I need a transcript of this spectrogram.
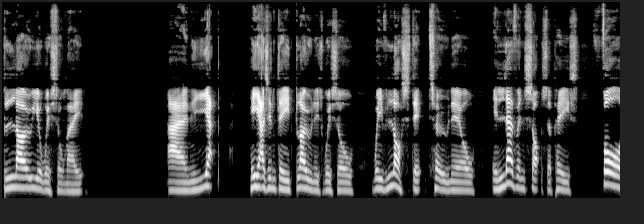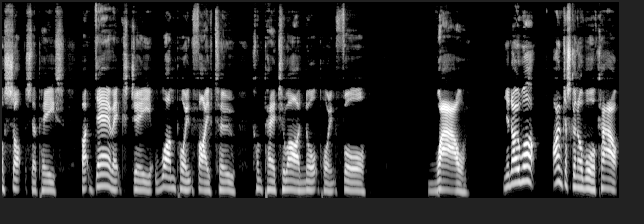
blow your whistle, mate. And yep, he has indeed blown his whistle. We've lost it 2 0. 11 shots apiece, 4 shots apiece, but their XG 1.52 compared to our 0.4. Wow. You know what? I'm just going to walk out.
